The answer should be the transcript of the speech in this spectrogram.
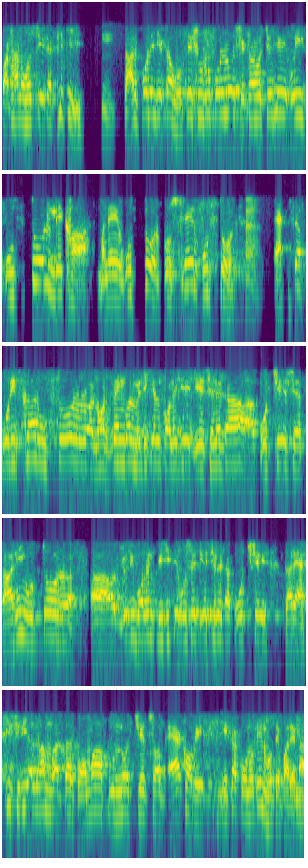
পাঠানো হচ্ছে এটা ঠিকই। তারপরে যেটা হতে শুরু করল সেটা হচ্ছে যে ওই উত্তর লেখা মানে উত্তর প্রশ্নের উত্তর হ্যাঁ। একটা পরীক্ষার উত্তর নর্থ বেঙ্গল মেডিকেল কলেজে যে ছেলেটা করছে সে তারই উত্তর যদি বলেন পিজিতে বসে যে ছেলেটা করছে তার একই সিরিয়াল নাম্বার তার কমা পূর্ণচ্ছেদ সব এক হবে এটা কোনোদিন হতে পারে না।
